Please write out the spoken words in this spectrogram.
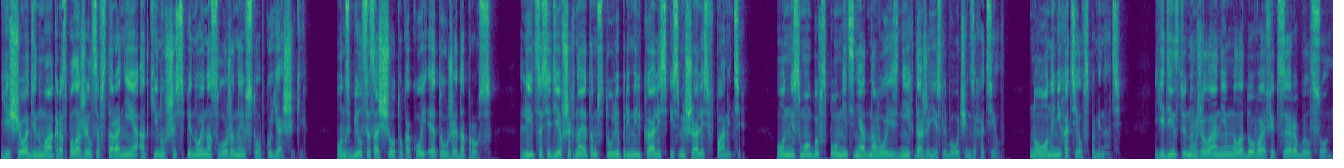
Еще один маг расположился в стороне, откинувшись спиной на сложенные в стопку ящики. Он сбился со счету, какой это уже допрос. Лица сидевших на этом стуле примелькались и смешались в памяти. Он не смог бы вспомнить ни одного из них, даже если бы очень захотел. — но он и не хотел вспоминать. Единственным желанием молодого офицера был сон.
